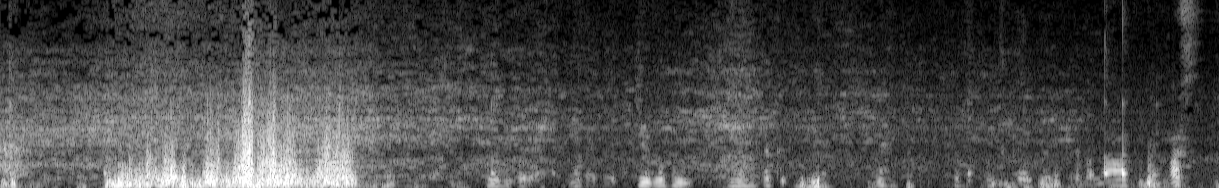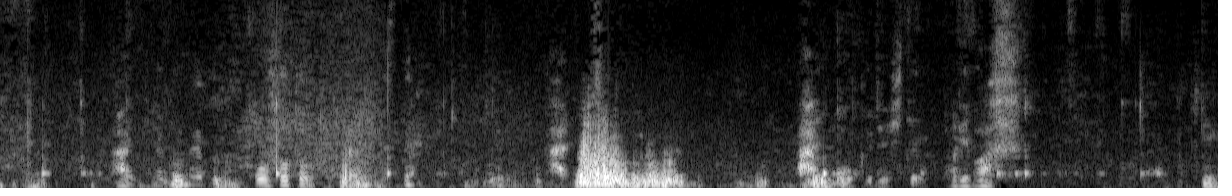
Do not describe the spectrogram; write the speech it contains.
ー。ということで、また15分弱、ね、ちょっとお付き合いいただければなと思います。はい。100ライブの放送とライブですね。はい。はい、お送りしております。うん。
